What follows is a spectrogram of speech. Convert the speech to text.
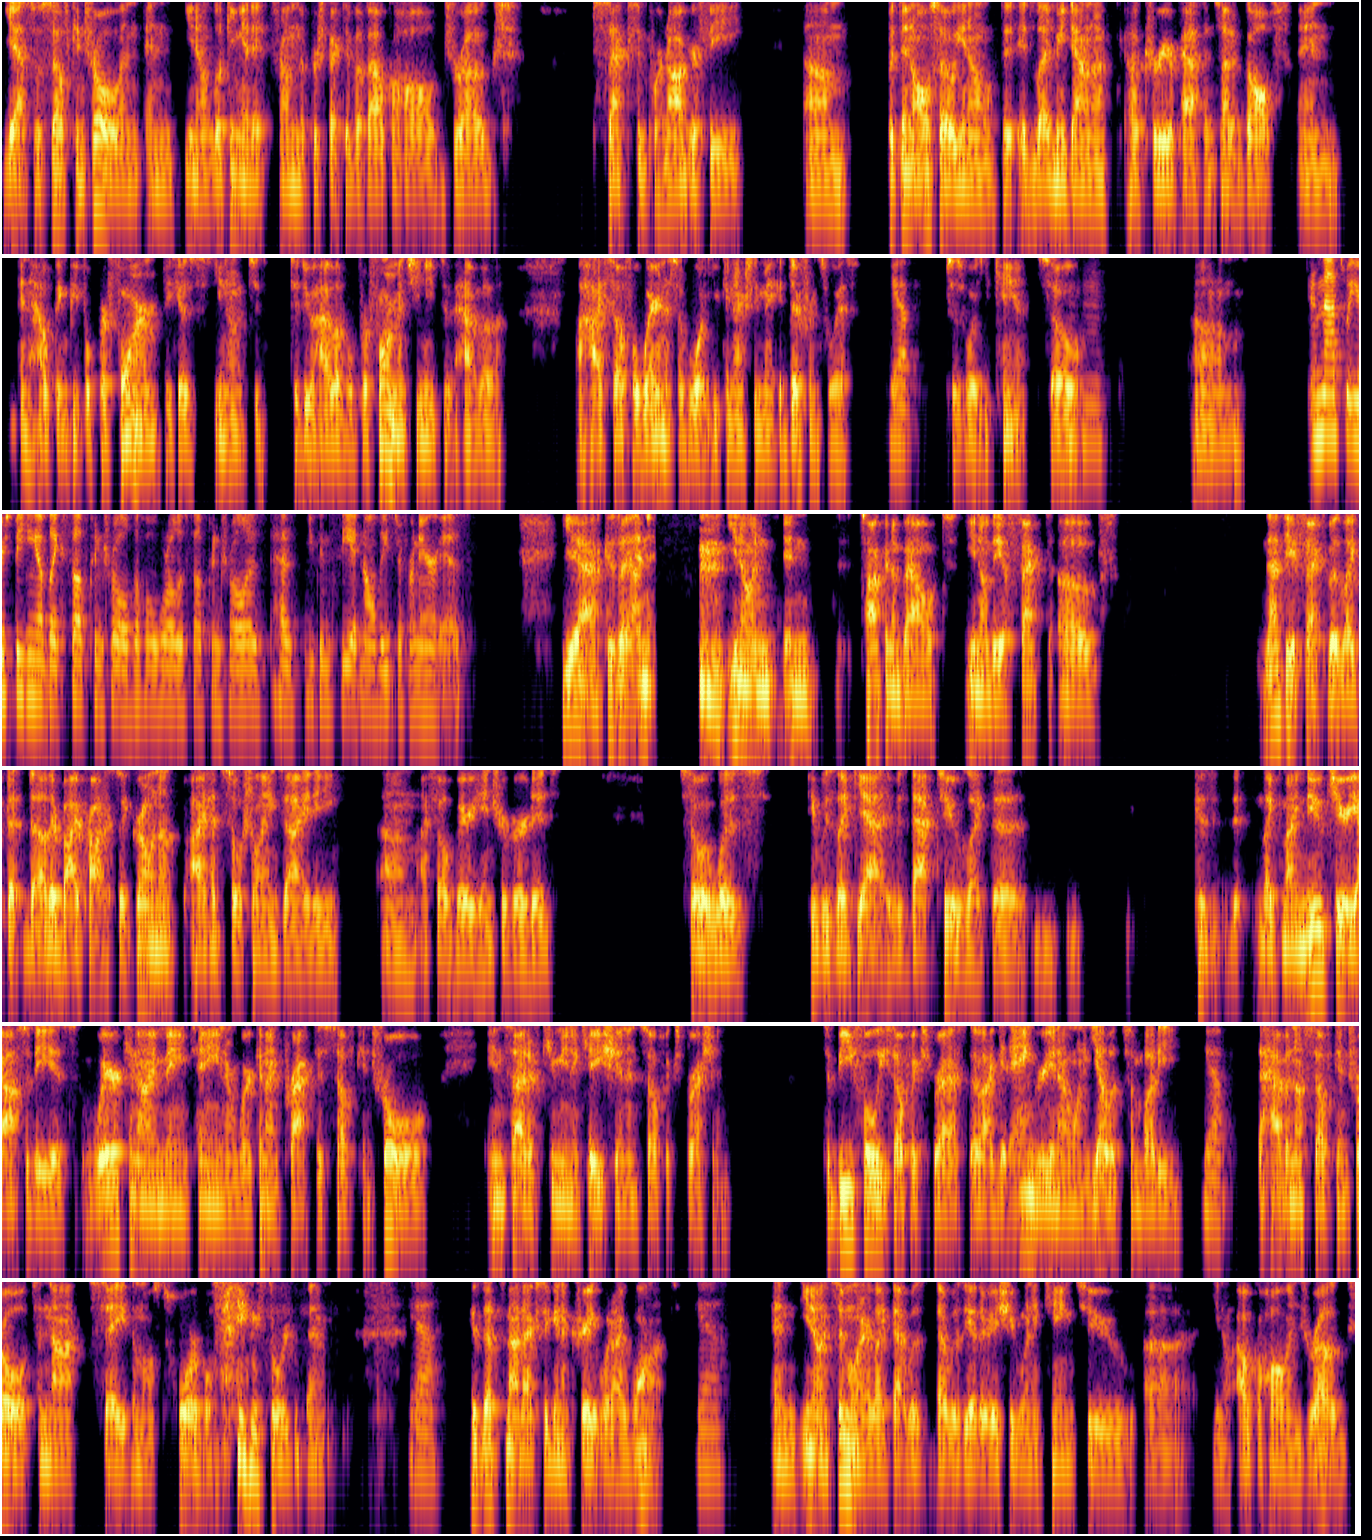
yeah so self-control and and you know looking at it from the perspective of alcohol drugs sex and pornography um but then also you know it led me down a, a career path inside of golf and and helping people perform because you know to to do high level performance you need to have a a high self awareness of what you can actually make a difference with. Yep. Which is what you can't. So, mm-hmm. um, and that's what you're speaking of, like self control. The whole world of self control is has you can see it in all these different areas. Yeah, because yeah. and you know, and and talking about you know the effect of not the effect, but like the the other byproducts. Like growing up, I had social anxiety. Um, I felt very introverted. So it was it was like yeah it was that too like the because like my new curiosity is where can i maintain or where can i practice self-control inside of communication and self-expression to be fully self-expressed i get angry and i want to yell at somebody yeah to have enough self-control to not say the most horrible things towards them. Yeah. Because that's not actually going to create what i want. Yeah. And you know and similar like that was that was the other issue when it came to uh you know alcohol and drugs.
